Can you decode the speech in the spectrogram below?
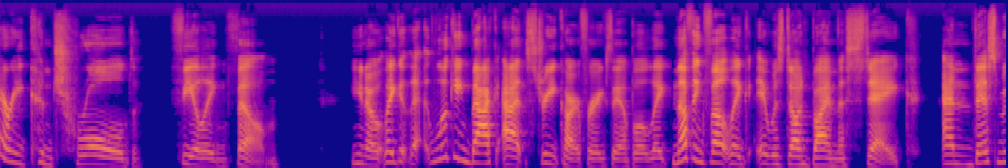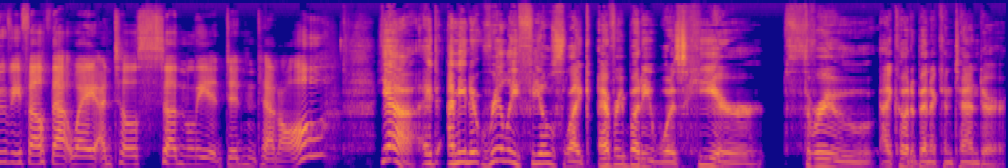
very controlled feeling film. You know, like looking back at Streetcar for example, like nothing felt like it was done by mistake. And this movie felt that way until suddenly it didn't at all. Yeah, it, I mean, it really feels like everybody was here through I Could Have Been a Contender,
